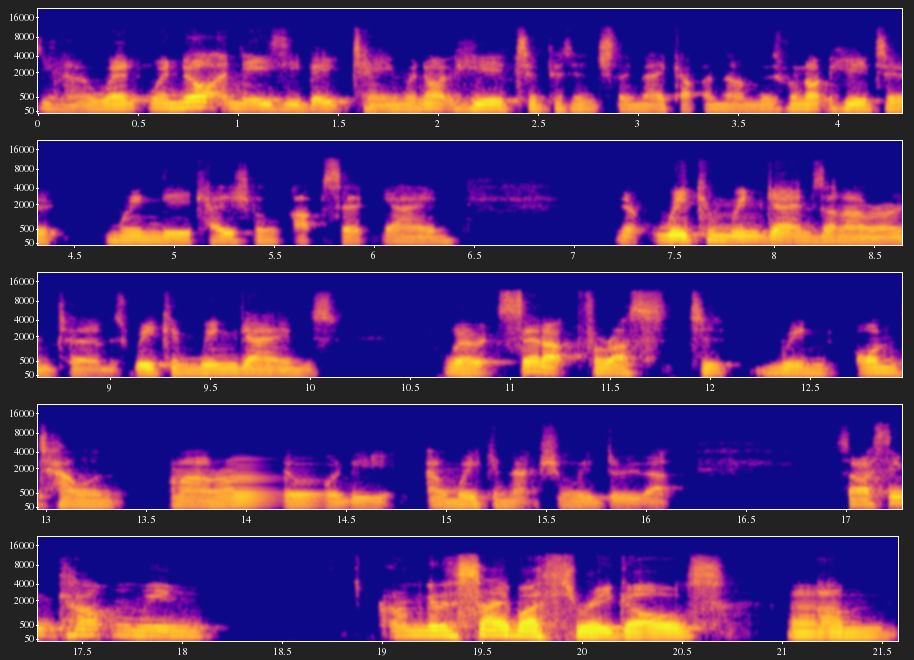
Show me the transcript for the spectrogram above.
you know, we're, we're not an easy beat team. We're not here to potentially make up the numbers. We're not here to win the occasional upset game you know, we can win games on our own terms. We can win games where it's set up for us to win on talent, on our own ability, and we can actually do that. So I think Carlton win. I'm going to say by three goals because um,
